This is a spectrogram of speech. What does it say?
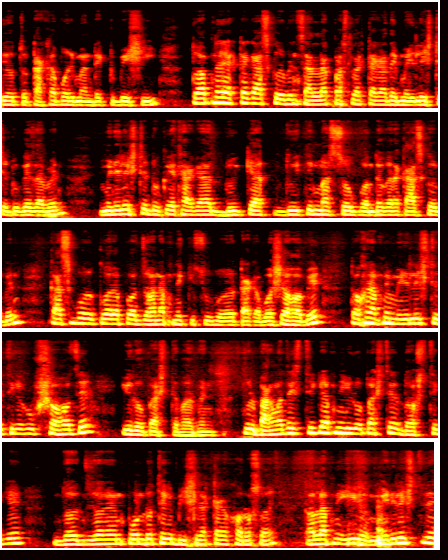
যেহেতু টাকা পরিমাণটা একটু বেশি। তো আপনারা একটা কাজ করবেন, চার লাখ, পাঁচ লাখ টাকা দিয়ে মিডল ইস্টে ঢুকে যাবেন। মিডল ইস্টে ঢুকে থাকা দুই দুই, তিন মাস চোখ বন্ধ করে কাজ করবেন। কাজ করার পর যখন আপনি কিছু টাকা পয়সা হবে, তখন আপনি মিডল ইস্টে থেকে খুব সহজে ইউরোপে আসতে পারবেন। তো বাংলাদেশ থেকে আপনি ইউরোপে আসতে দশ থেকে জনের পনেরো থেকে বিশ লাখ টাকা খরচ হয়। তাহলে আপনি মিডল ইস্টে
